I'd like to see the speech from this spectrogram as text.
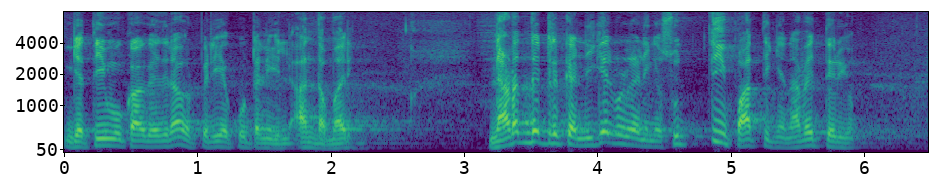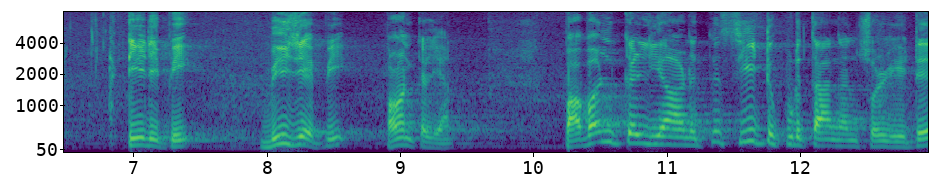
இங்கே திமுகவுக்கு எதிராக ஒரு பெரிய கூட்டணி இல்லை அந்த மாதிரி. நடந்துட்டு இருக்க நிகழ்வுகளை நீங்கள் சுற்றி பார்த்தீங்கன்னாவே தெரியும். TDP BJP Pawan Kalyan. பவன் கல்யாணுக்கு சீட்டு கொடுத்தாங்கன்னு சொல்லிட்டு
